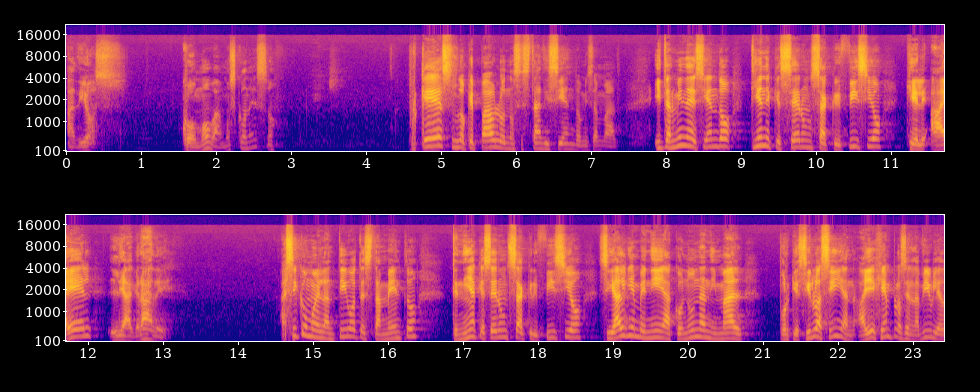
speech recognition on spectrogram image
a Dios. ¿Cómo vamos con eso? Porque es lo que Pablo nos está diciendo, mis amados. Y termina diciendo, tiene que ser un sacrificio que a Él le agrade. Así como en el Antiguo Testamento tenía que ser un sacrificio, si alguien venía con un animal, porque sí lo hacían, hay ejemplos en la Biblia,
